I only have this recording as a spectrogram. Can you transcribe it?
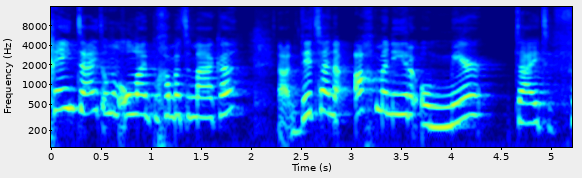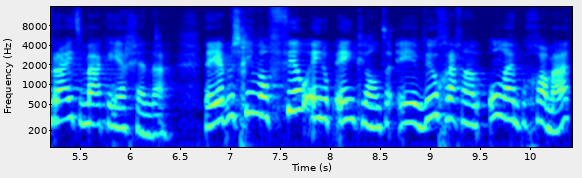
Geen tijd om een online programma te maken? Nou, dit zijn de acht manieren om meer tijd vrij te maken in je agenda. Nou, je hebt misschien wel veel één op één klanten en je wil graag naar een online programma,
